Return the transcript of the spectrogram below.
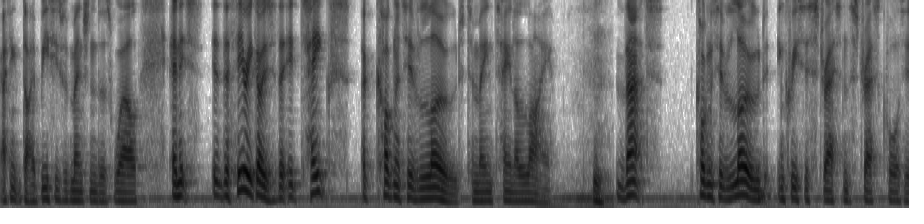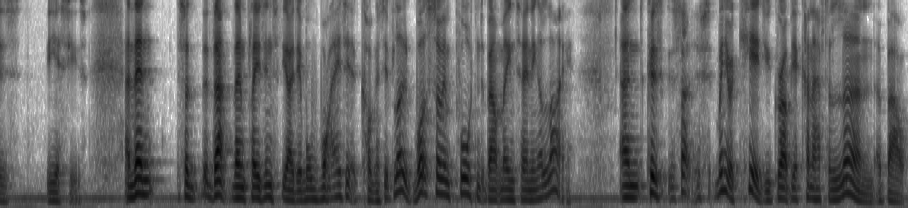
I think diabetes was mentioned as well. And it's the theory goes that it takes a cognitive load to maintain a lie. That cognitive load increases stress, and the stress causes the issues. And then, so that then plays into the idea well, why is it a cognitive load? What's so important about maintaining a lie? And because when you're a kid, you grow up, you kind of have to learn about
